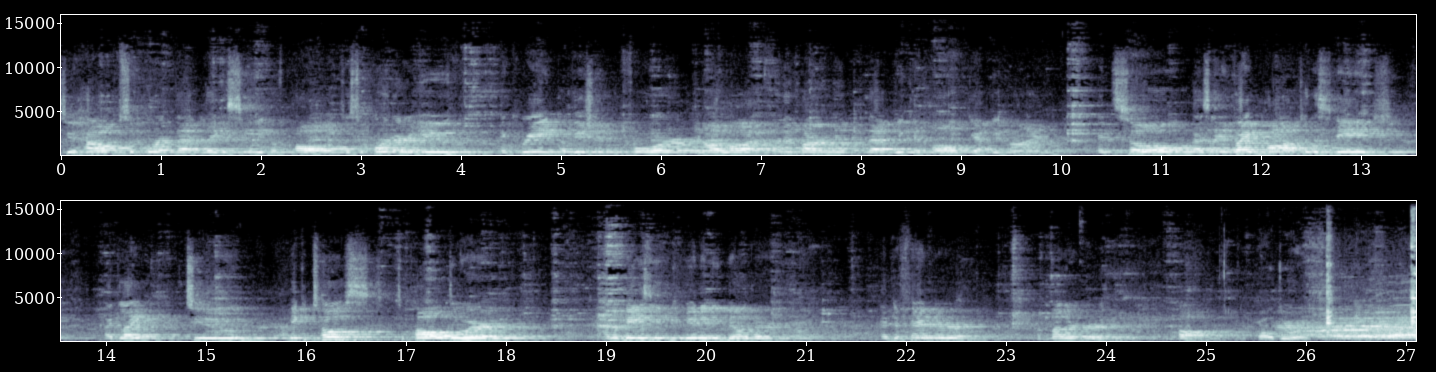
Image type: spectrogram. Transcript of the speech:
to help support that legacy of Paul, to support our youth, and create a vision for an Ottawa, environment that we can all get behind. And so, as I invite Paul up to the stage, I'd like to make a toast to Paul Dewar, an amazing community builder and defender of Mother Earth. Paul. Paul Dewar.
